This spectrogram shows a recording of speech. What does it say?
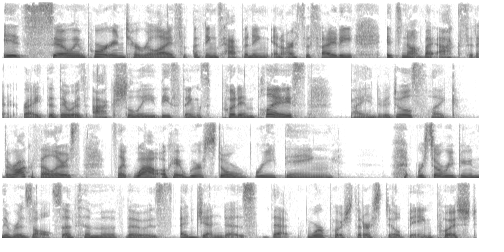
it's so important to realize that the things happening in our society, it's not by accident, right? That there was actually these things put in place by individuals like the Rockefellers. It's like, wow, okay, we're still reaping we're still reaping the results of some of those agendas that were pushed that are still being pushed.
